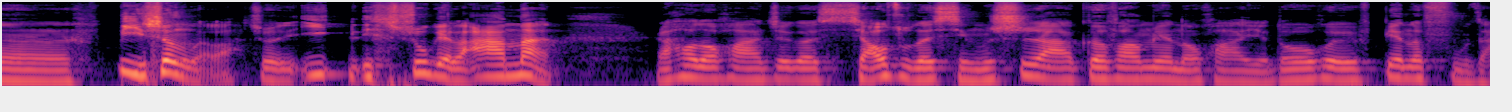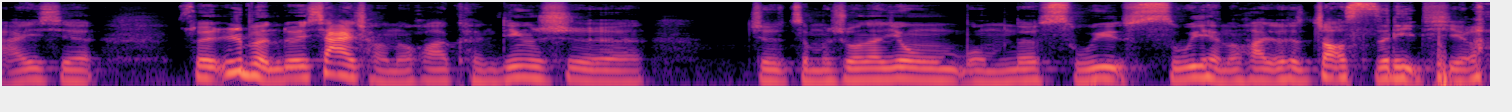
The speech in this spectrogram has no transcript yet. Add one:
嗯，必胜的了，就是一 输给了阿曼，然后的话，这个小组的形势啊，各方面的话也都会变得复杂一些，所以日本队下一场的话，肯定是就怎么说呢？用我们的俗语俗一点的话，就是照死里踢了。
